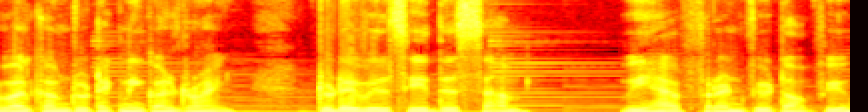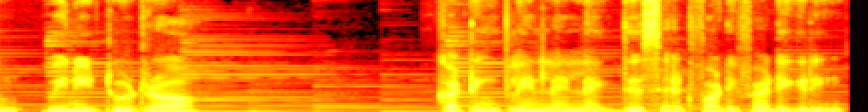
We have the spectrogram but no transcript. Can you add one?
Welcome to technical drawing. Today we'll see this sum. We have front view top view. We need to draw cutting plane line like this at 45 degree.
